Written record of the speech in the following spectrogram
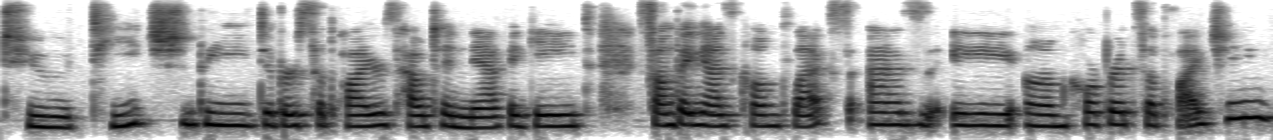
to teach the diverse suppliers how to navigate something as complex as a um, corporate supply chain.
